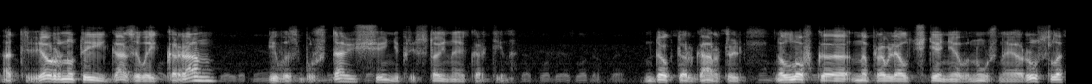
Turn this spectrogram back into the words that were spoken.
отвернутый газовый кран и возбуждающая непристойная картина. Доктор Гартль ловко направлял чтение в нужное русло,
